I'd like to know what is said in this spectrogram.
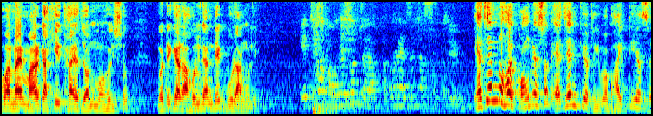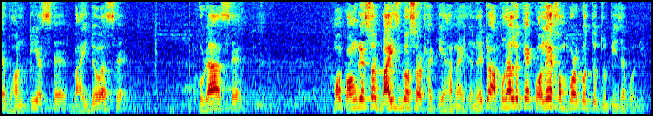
হোৱা নাই, মাৰ গাখীৰ খাই জন্ম হৈছোঁ। গতিকে ৰাহুল গান্ধীক বুঢ়াঙুলি এতিয়াও কংগ্ৰেছত আহ, আপোনাৰ এজেণ্ট আছে এজেণ্ট নহয়, কংগ্ৰেছত এজেণ্ট কিয় থাকিব? ভাইটি আছে, ভণ্টি আছে, বাইদেউ আছে, খুৰা আছে। মই কংগ্ৰেছত বাইছ বছৰ থাকি অহা নাই জানো। সেইটো আপোনালোকে ক'লে সম্পৰ্কটো টুটি যাব নেকি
